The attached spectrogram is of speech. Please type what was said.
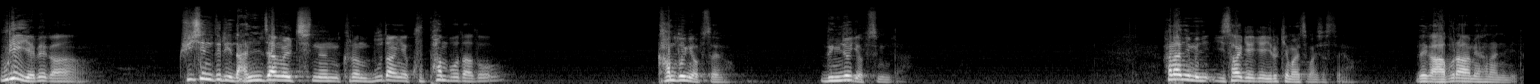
우리의 예배가 귀신들이 난장을 치는 그런 무당의 구판보다도 감동이 없어요. 능력이 없습니다. 하나님은 이삭에게 이렇게 말씀하셨어요. 내가 아브라함의 하나님이다.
